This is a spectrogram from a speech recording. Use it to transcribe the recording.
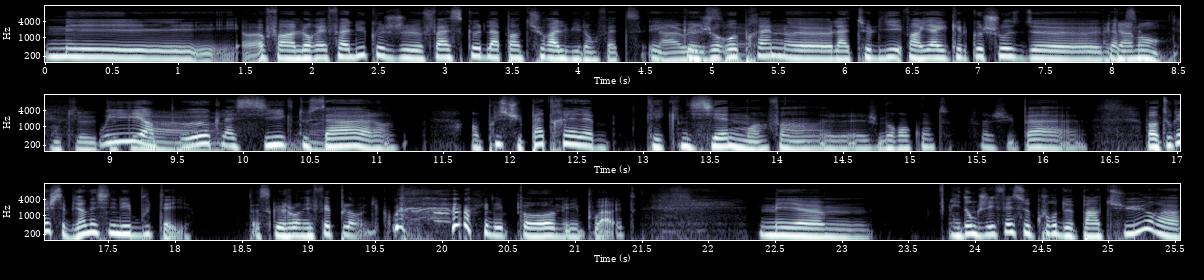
mais enfin il aurait fallu que je fasse que de la peinture à l'huile en fait et Ah que oui, je ouais. l'atelier enfin il y a quelque chose de Ah, comme ça. carrément. Donc, euh, oui un là- peu classique tout ouais. ça alors en plus je suis pas très technicienne moi enfin euh, je me rends compte enfin je suis pas enfin, en tout cas je sais bien dessiner les bouteilles parce que j'en ai fait plein du coup et les pommes et les poires et tout mais euh, et donc j'ai fait ce cours de peinture euh,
